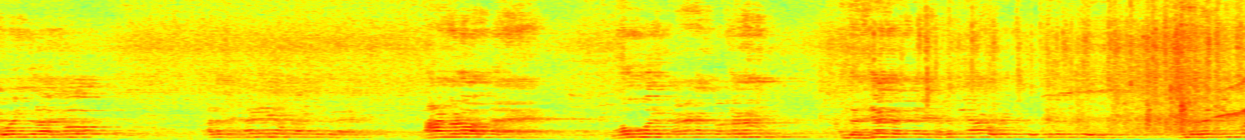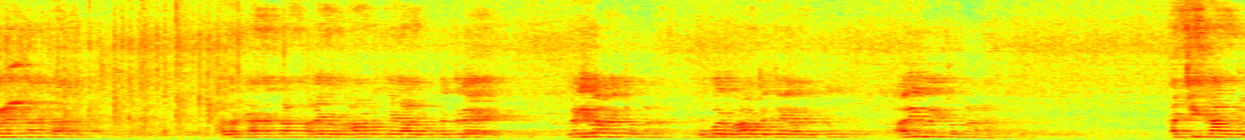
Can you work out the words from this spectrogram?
கோவிந்தராஜோ அல்லது மேடையில் உட்கார்ந்திருக்கிற நாங்களோ அந்த ஒவ்வொரு கழக தொண்டரும் இந்த தேர்தலில் கடுமையாக உழைத்து வைத்திருந்து அந்த வெற்றி குறைத்தான் காரணம் அதற்காகத்தான் தலைவர் மாவட்ட செயலாளர் கூட்டத்திலே தெளிவாக சொன்னார். ஒவ்வொரு மாவட்ட செயலாளருக்கும் அறிவுரை சொன்னார். கட்சிக்காரனை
